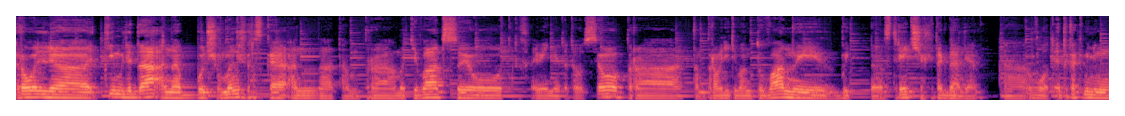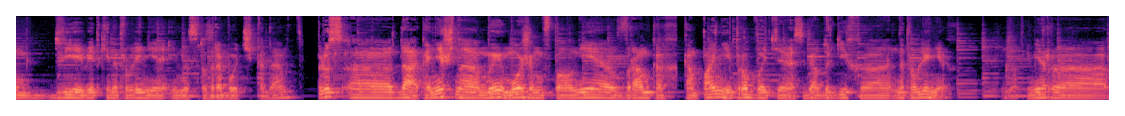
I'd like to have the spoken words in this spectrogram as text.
Роль Team лида, она больше менеджерская, она там про мотивацию, вдохновение, вот это вот все, про там проводить ван-ту-ваны, быть на встречах и так далее. А, вот, это как минимум две ветки направления именно с разработчика, да. Плюс, а, да, конечно, мы можем вполне в рамках компании пробовать э, себя в других э, направлениях. Например,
